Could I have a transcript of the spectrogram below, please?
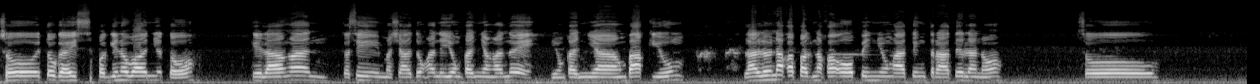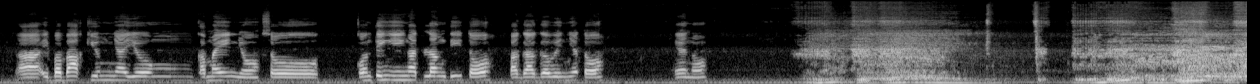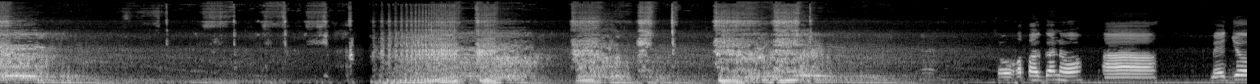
So ito guys, pag ginawa nyo to, kailangan kasi masyadong ano yung kanyang ano eh, yung kanyang vacuum. Lalo na kapag naka-open yung ating throttle ano. So ah iba-vacuum niya yung kamay nyo. So konting ingat lang dito pag gagawin nyo to. Ayan oh. So kapag ano, ah medyo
